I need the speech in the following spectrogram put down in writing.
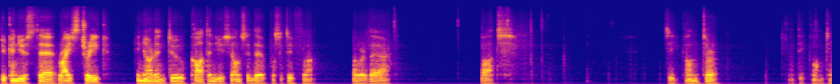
you can use the right streak in order to cut and use also the positive over there. But the counter the counter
